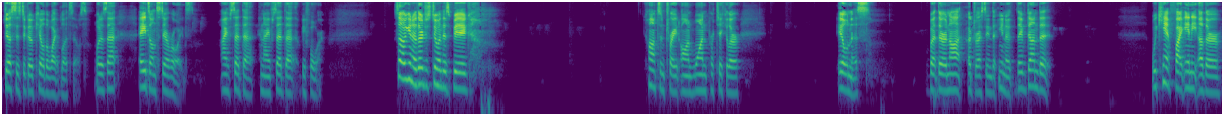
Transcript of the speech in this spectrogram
just is to go kill the white blood cells what is that AIDS on steroids. I've said that, and I've said that before. So, you know, they're just doing this big concentrate on one particular illness, but they're not addressing that. You know, they've done that. We can't fight any other.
